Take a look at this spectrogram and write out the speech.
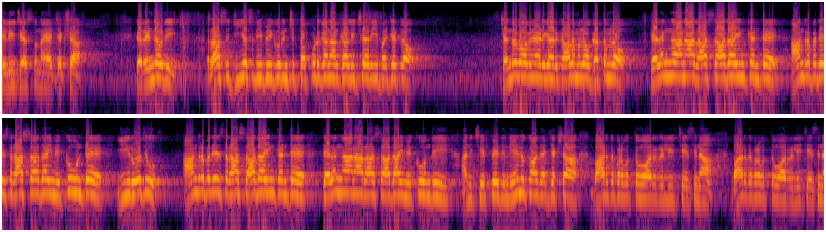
తెలియచేస్తున్నాయి అధ్యక్ష. ఇక రెండవది రాష్ట్ర జిఎస్డిపి గురించి తప్పుడు గణాంకాలు ఇచ్చారు ఈ బడ్జెట్లో చంద్రబాబు నాయుడు గారి కాలంలో గతంలో తెలంగాణ రాష్ట్ర ఆదాయం కంటే ఆంధ్రప్రదేశ్ రాష్ట్ర ఆదాయం ఎక్కువ ఉంటే ఈరోజు ఆంధ్రప్రదేశ్ రాష్ట్ర ఆదాయం కంటే తెలంగాణ రాష్ట్ర ఆదాయం ఎక్కువ ఉంది అని చెప్పేది నేను కాదు అధ్యక్ష. భారత ప్రభుత్వం వారు రిలీజ్ చేసిన భారత ప్రభుత్వం వారు రిలీజ్ చేసిన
